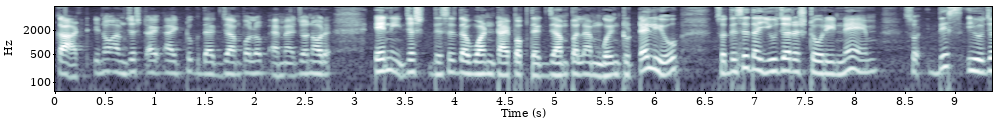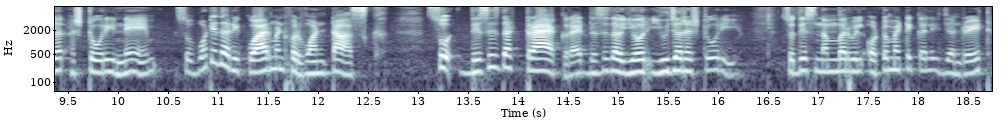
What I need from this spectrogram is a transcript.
Cart you know i'm just I, I took the example of amazon or any just this is the one type of the example i'm going to tell you. So this is the user story name. So this user story name so what is the requirement for one task? So this is the track right? This is the your user story. So this number will automatically generate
